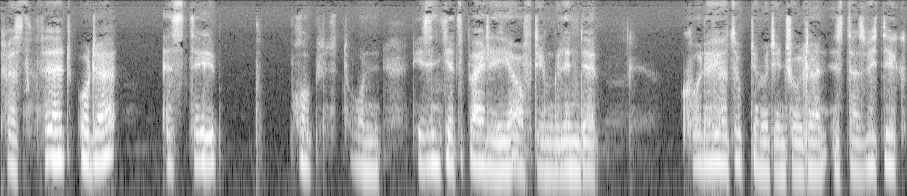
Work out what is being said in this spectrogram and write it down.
Christenfeld oder St. Bruxton. Die sind jetzt beide hier auf dem Gelände. Cordelia zuckte mit den Schultern. Ist das wichtig?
